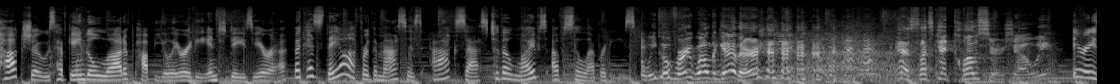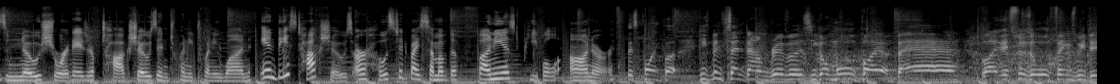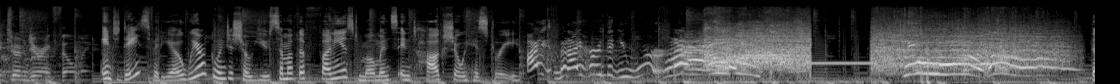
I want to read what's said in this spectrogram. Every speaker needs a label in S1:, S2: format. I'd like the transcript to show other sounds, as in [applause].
S1: Talk shows have gained a lot of popularity in today's era because they offer the masses access to the lives of celebrities.
S2: We go very well together. [laughs] yes, let's get closer, shall we?
S1: There is no shortage of talk shows in 2021, and these talk shows are hosted by some of the funniest people on earth.
S3: At this point, but he's been sent down rivers, he got mauled by a bear. Like, this was all things we did to him during filming.
S1: In today's video, we are going to show you some of the funniest moments in talk show history.
S4: I, but I heard that you were. Ah!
